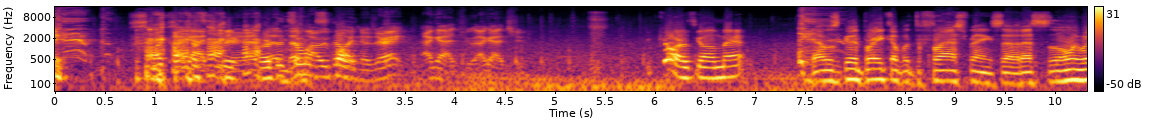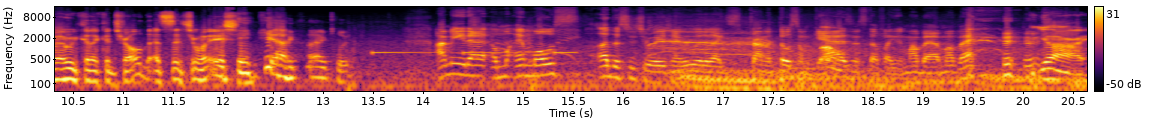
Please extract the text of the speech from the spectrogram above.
I got you, man. That's, Or that's, that's why we're still- partners, right? I got you. I got you. The car's gone, man. that was a good breakup with the flashbang. So that's the only way we could have controlled that situation. yeah, exactly. I mean, uh, um, in most other situations, we would like trying to throw some gas and stuff like that. My bad, my bad. You're all right.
